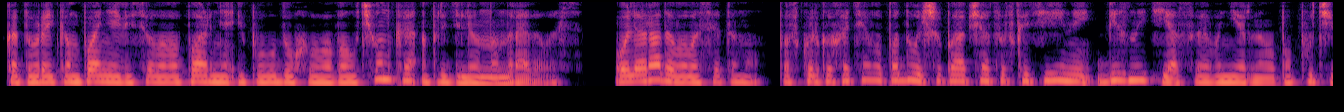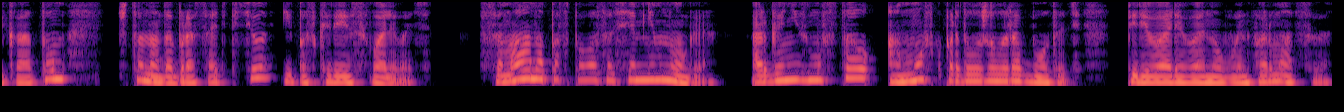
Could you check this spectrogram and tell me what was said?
которой компания веселого парня и полудохлого волчонка определенно нравилась. Оля радовалась этому, поскольку хотела подольше пообщаться с Катериной без нытья своего нервного попутчика о том, что надо бросать все и поскорее сваливать. Сама она поспала совсем немного. Организм устал, а мозг продолжал работать, переваривая новую информацию,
